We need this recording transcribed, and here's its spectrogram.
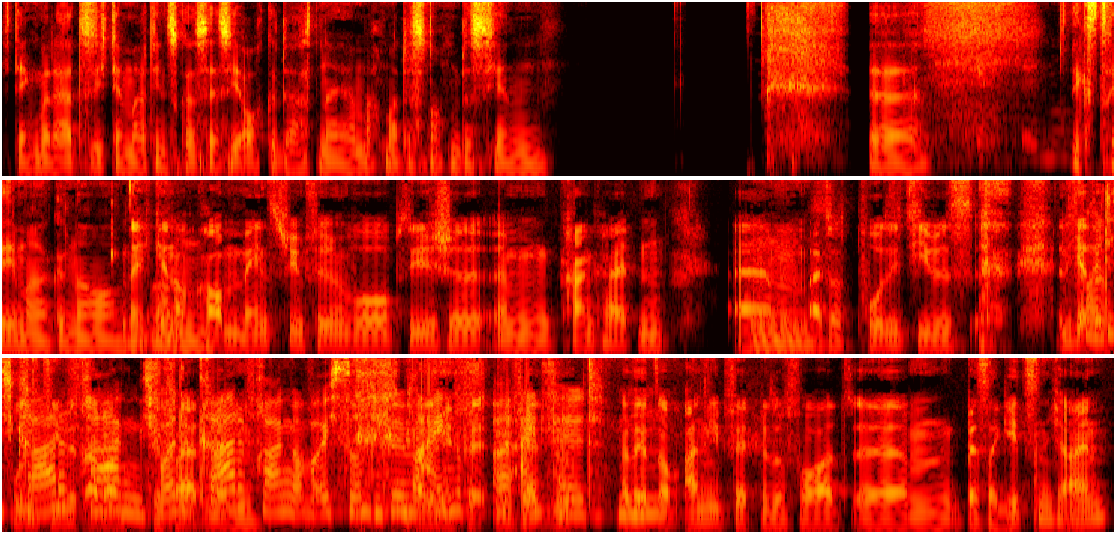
Ich denke mal, da hatte sich der Martin Scorsese auch gedacht, naja, mach mal das noch ein bisschen äh, extremer, genau. Ich kenne auch kaum Mainstream-Filme, wo psychische ähm, Krankheiten ähm, mhm. als was Positives, nicht als was Positives, aber ich wollte gerade fragen, ob euch so ein Film also mir, mir einfällt. Mir, also jetzt mhm. auf Anhieb fällt mir sofort ähm, besser geht's nicht ein.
